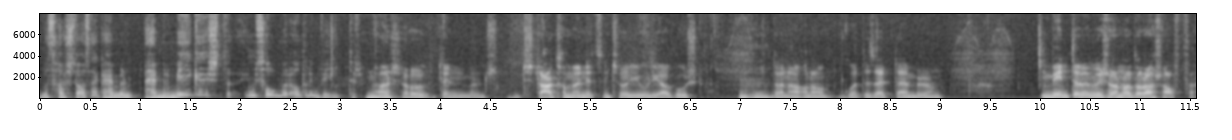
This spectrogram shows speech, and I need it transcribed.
was kannst du da sagen? Haben wir, haben wir mehr Gäste im Sommer oder im Winter? Ja, schon. Die starken Monate sind schon Juli, August. Und danach noch ein guter September. Und Im Winter müssen wir schon noch daran arbeiten.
